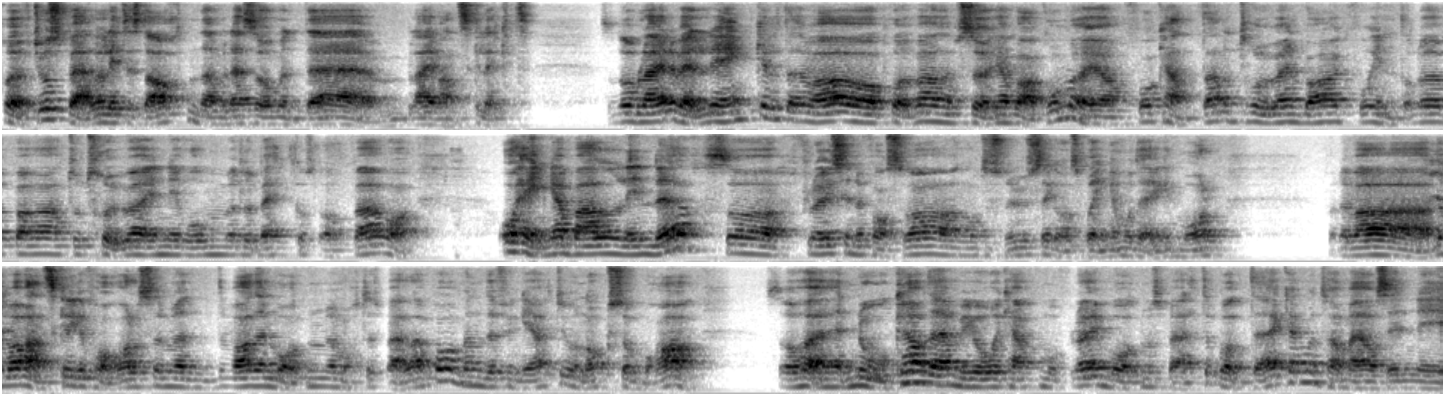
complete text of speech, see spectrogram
prøvde jo å spille litt i starten, der, men det, så, men det ble vanskelig. Så Da ble det veldig enkelt. Det var å prøve å søke bakrommet. Ja. Få kantene true inn bak, få indreløpere til å true inn i rommet til bekk og stopper. Og, og henge ballen inn der. Så Fløy sine forsvarere måtte snu seg og springe mot eget mål. Det var, det var vanskelige forhold. Men det var den måten vi måtte spille på. Men det fungerte jo nokså bra. Så eh, noe av det vi gjorde i kampen mot Fløy, måten vi spilte på, det kan vi ta med oss inn i,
